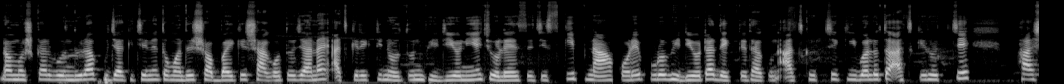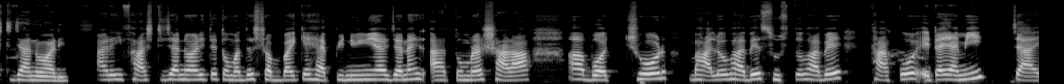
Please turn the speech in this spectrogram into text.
নমস্কার বন্ধুরা, পূজা কিচেনে তোমাদের সবাইকে স্বাগত জানাই। আজকের একটি নতুন ভিডিও নিয়ে চলে এসেছি। স্কিপ না করে পুরো ভিডিওটা দেখতে থাকুন। আজকে হচ্ছে কি বলো তো আজকের হচ্ছে ফার্স্ট জানুয়ারি আর এই ফার্স্ট জানুয়ারিতে তোমাদের সবাইকে হ্যাপি নিউ ইয়ার জানাই। আর তোমরা সারা বছর ভালোভাবে, সুস্থভাবে থাকো, এটাই আমি চাই।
